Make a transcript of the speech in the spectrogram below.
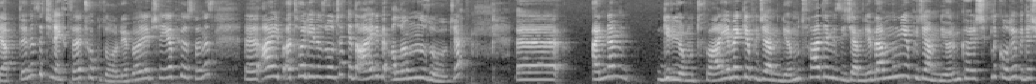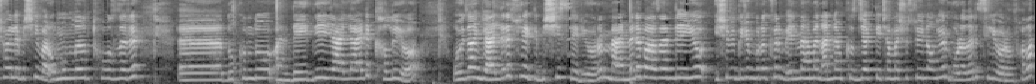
yaptığınız için ekstra çok zorluyor. Böyle bir şey yapıyorsanız e, ayrı bir atölyeniz olacak ya da ayrı bir alanınız olacak. E, annem giriyor mutfağa. Yemek yapacağım diyor. Mutfağı temizleyeceğim diyor. Ben mum yapacağım diyorum. Karışıklık oluyor. Bir de şöyle bir şey var. O mumların tozları e, dokunduğu, hani değdiği yerlerde kalıyor. O yüzden yerlere sürekli bir şey seriyorum. Mermere bazen değiyor. İşimi gücümü bırakıyorum. Elime hemen annem kızacak diye çamaşır suyunu alıyorum. Oraları siliyorum falan.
